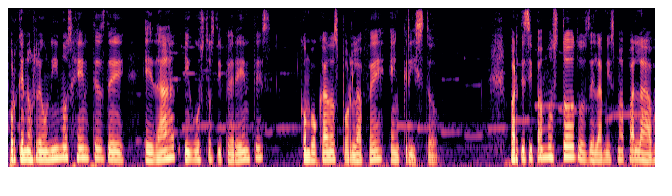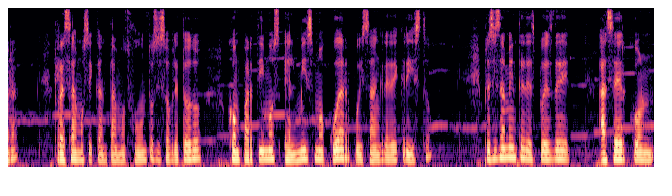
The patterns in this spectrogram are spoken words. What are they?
porque nos reunimos gentes de edad y gustos diferentes, convocados por la fe en Cristo. Participamos todos de la misma palabra, rezamos y cantamos juntos y sobre todo compartimos el mismo cuerpo y sangre de Cristo, precisamente después de hacer con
